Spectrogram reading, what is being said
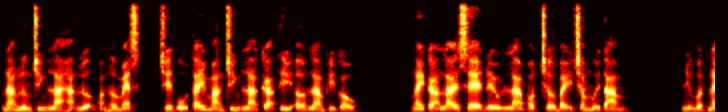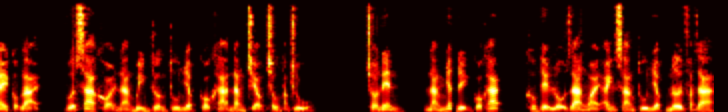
nàng lương chính là hạn lượng khoản hermes, trên cổ tay mang chính là cạ tỷ ở lam khí cầu. Ngay cả lái xe đều là porsche 718. những vật này cộng lại, vượt xa khỏi nàng bình thường thu nhập có khả năng trèo chống phạm chủ. Cho nên, nàng nhất định có khác, không thể lộ ra ngoài ánh sáng thu nhập nơi phát ra.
